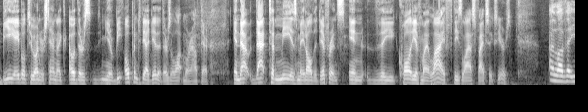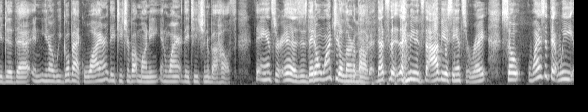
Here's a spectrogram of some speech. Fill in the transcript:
be able to understand, like, oh, there's, you know, be open to the idea that there's a lot more out there. And that, that to me has made all the difference in the quality of my life these last five, six years. I love that you did that. And, you know, we go back, why aren't they teaching about money and why aren't they teaching about health? The answer is, is they don't want you to learn yeah. about it. That's the, I mean, it's the obvious answer, right? So why is it that we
